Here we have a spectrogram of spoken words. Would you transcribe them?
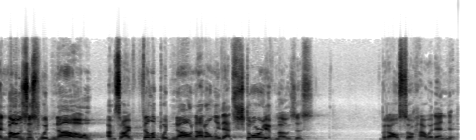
And Moses would know, I'm sorry, Philip would know not only that story of Moses, but also how it ended.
